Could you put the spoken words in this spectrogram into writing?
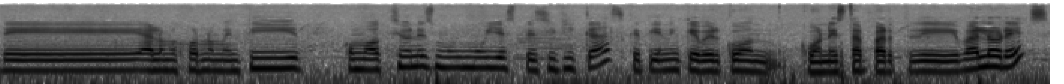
de a lo mejor no mentir, como acciones muy, muy específicas que tienen que ver con, con esta parte de valores.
